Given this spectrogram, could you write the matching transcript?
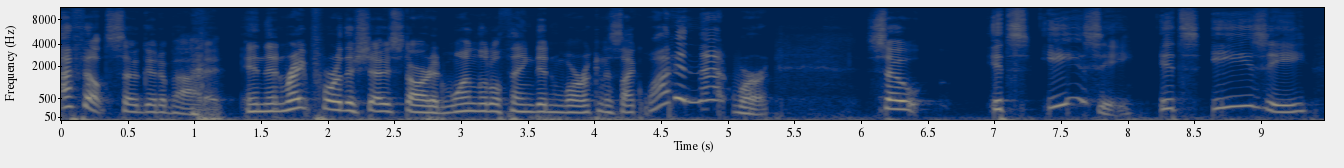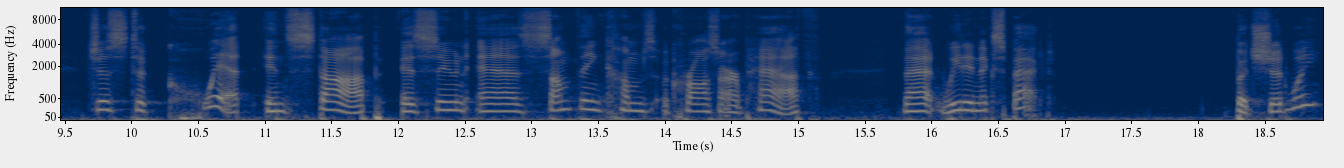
I felt so good about it. And then right before the show started, one little thing didn't work, and it's like, why didn't that work? So it's easy. It's easy just to quit and stop as soon as something comes across our path that we didn't expect. But should we?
